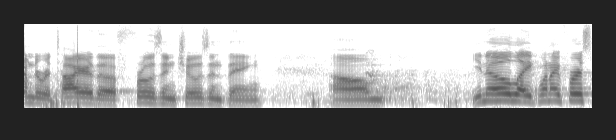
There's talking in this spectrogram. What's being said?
time to retire the frozen chosen thing. Um, you know, like when I first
